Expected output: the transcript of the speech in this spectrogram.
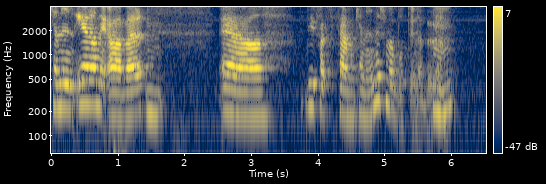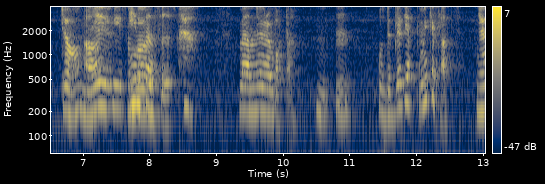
Kanineran är över. Mm. Eh, det är ju faktiskt fem kaniner som har bott i den här buren. Mm. Ja, Ja, är ju liksom bara- Intensivt. Men nu är den borta. Mm. Mm. Och det blev jättemycket plats. Ja.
